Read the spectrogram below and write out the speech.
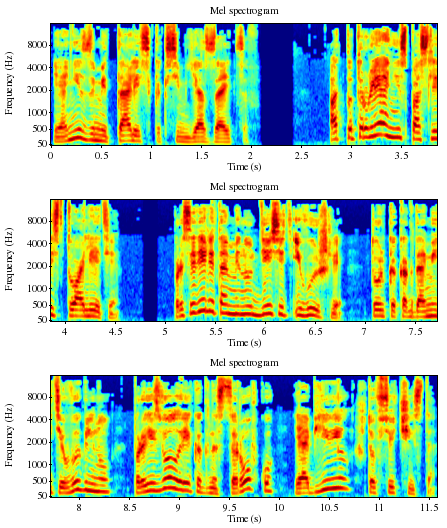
и они заметались, как семья зайцев. От патруля они спаслись в туалете. Просидели там минут десять и вышли — только когда Митя выглянул, произвел рекогносцировку и объявил, что все чисто.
